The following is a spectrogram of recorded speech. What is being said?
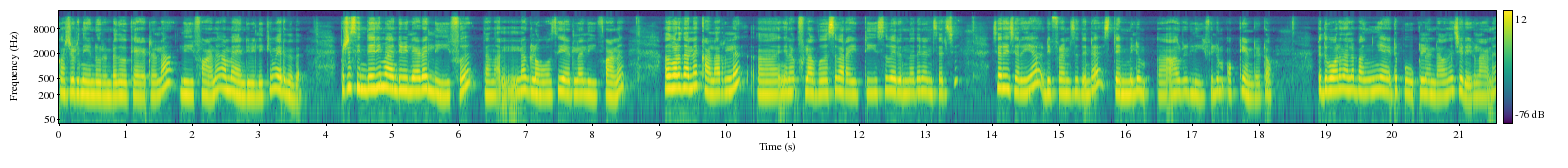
കുറച്ചുകൂടി നീണ്ടു ഉരുണ്ടതുമൊക്കെ ആയിട്ടുള്ള ലീഫാണ് ആ മാൻഡിവില്ലയ്ക്കും വരുന്നത്. പക്ഷേ സിന്തേരി മാൻഡിവില്ലയുടെ ലീഫ് നല്ല ഗ്ലോസി ആയിട്ടുള്ള ലീഫാണ് അതുപോലെ തന്നെ കളറിൽ ഇങ്ങനെ ഫ്ലവേഴ്സ് വെറൈറ്റീസ് വരുന്നതിനനുസരിച്ച് ചെറിയ ചെറിയ ഡിഫറൻസ് ഇതിന്റെ സ്റ്റെമ്മിലും ആ ഒരു ലീഫിലും ഒക്കെ ഉണ്ട് കേട്ടോ. അപ്പോൾ ഇതുപോലെ നല്ല ഭംഗിയായിട്ട് പൂക്കളുണ്ടാകുന്ന ചെടികളാണ്.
